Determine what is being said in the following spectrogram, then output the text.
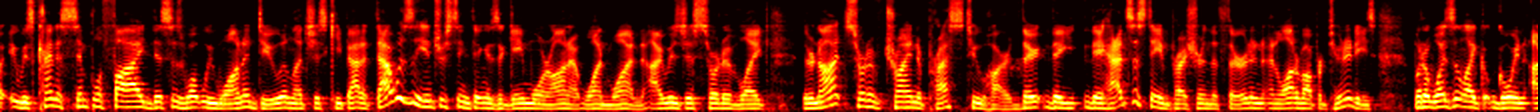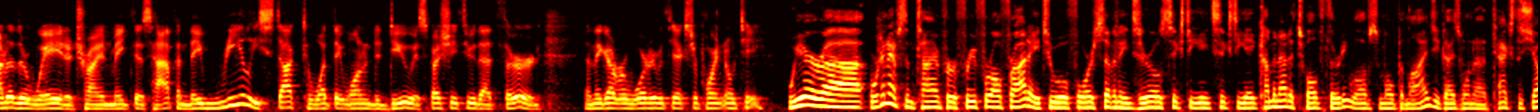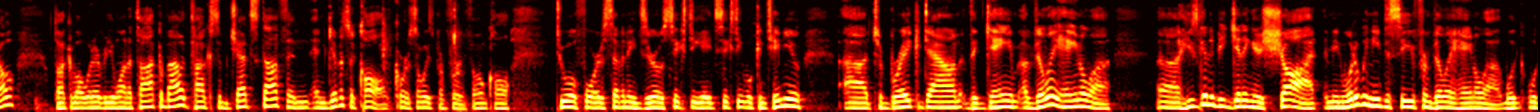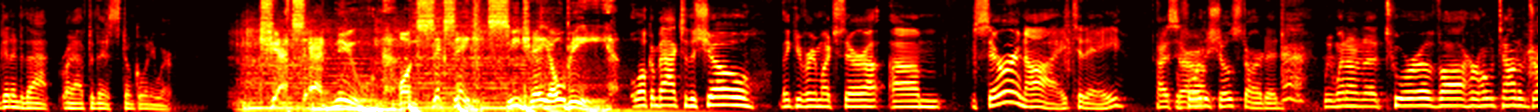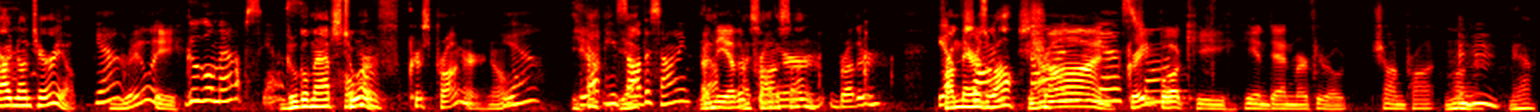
it was kind of simplified. This is what we want to do, and let's just keep at it. That was the interesting thing as the game wore on at one-one. I was just sort of like, they're not sort of trying to press too hard. They they they had sustained pressure in the third and, and a lot of opportunities, but it wasn't like going out of their way to try and make this happen. They really stuck to what they wanted to do, especially through that third, and they got rewarded with the extra point in OT. We are uh, we're gonna have some time for a free for all Friday 204-780-6868 coming out at twelve thirty. We'll have some open lines. You guys want to text the show, talk about whatever you want to talk about, talk some jet stuff, and and give us a call. Of course, always prefer a phone call 204-780-6868. We'll continue uh, to break down the game. of Ville Heinola, uh, he's going to be getting his shot. I mean, what do we need to see from Ville Heinola? We'll we'll get into that right after this. Don't go anywhere. Jets at noon on 680 CJOB. Welcome back to the show. Thank you very much, Sarah. Um, Sarah and I today, Hi, Sarah. before the show started, we went on a tour of uh, her hometown of Dryden, Ontario. Yeah. Really? Google Maps, yes. Google Maps Home tour. of Chris Pronger, no? Yeah. Yeah, Yep, he yeah. saw the sign. And the other I saw the Pronger brother? Yep, From there as well. Sean, Sean. yes, Great Sean. book he he and Dan Murphy wrote. Sean Pro- Mm-hmm. Pronger. Yeah.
